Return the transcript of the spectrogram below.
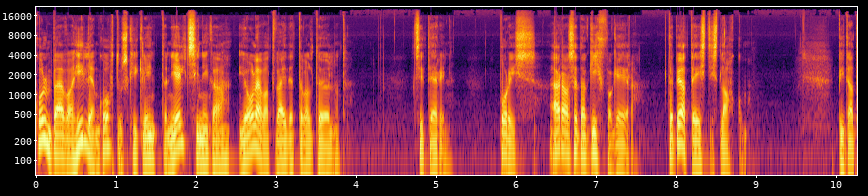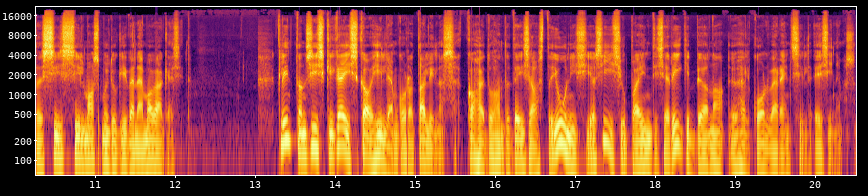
kolm päeva hiljem kohtuski Clinton Jeltsiniga ja olevat väidetavalt öelnud, tsiteerin, Boris, ära seda kihva keera, te peate Eestist lahkuma. pidades siis silmas muidugi Venemaa vägesid. Clinton siiski käis ka hiljem korra Tallinnas kahe tuhande teise aasta juunis ja siis juba endise riigipeana ühel konverentsil esinemas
